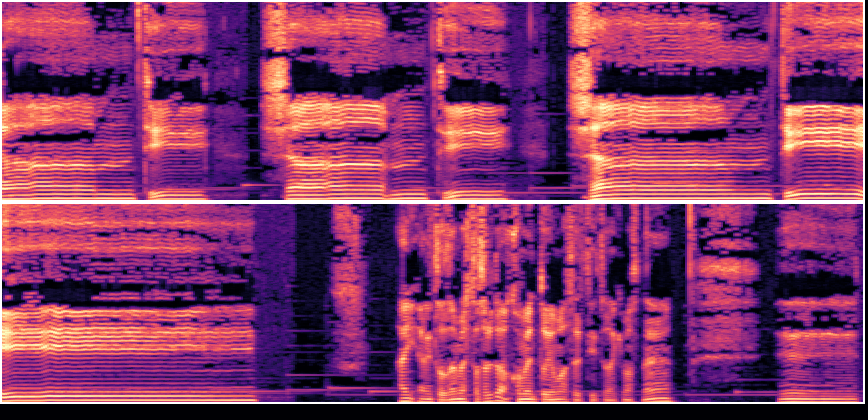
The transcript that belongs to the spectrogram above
ャンティ、シャンティ、シャンティ。はい、ありがとうございました。それではコメントを読ませていただきますね。えー、っ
